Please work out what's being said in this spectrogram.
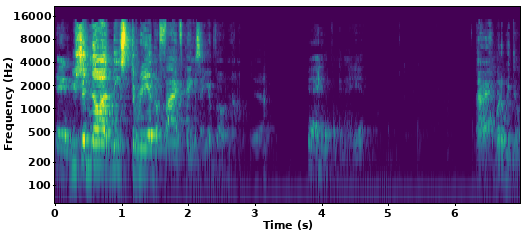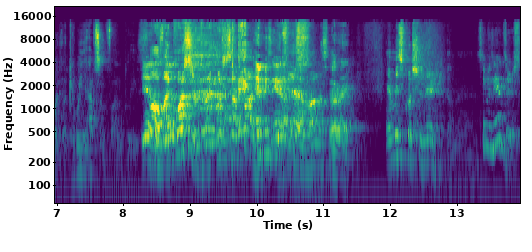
yeah, You should know at least three of the five things that you're voting on. Yeah. yeah, he's a fucking idiot. All right, what are we doing? Can we have some fun, please? Yeah. oh, my what- questions. My questions are fun. Emmy's yeah, answers. yeah, honestly. All right. Emmy's questionnaire. Some as answers.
